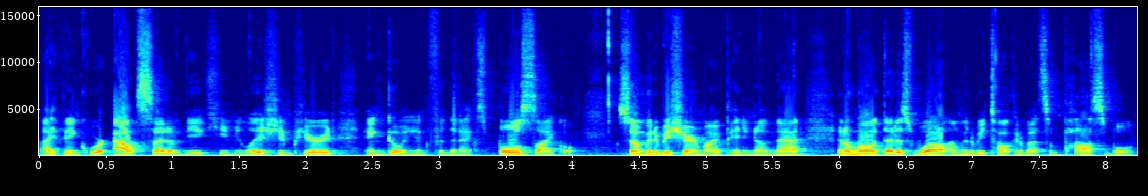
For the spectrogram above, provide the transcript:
I think we're outside of the accumulation period and going in for the next bull cycle. So I'm going to be sharing my opinion on that, and along with that as well, I'm going to be talking about some possible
